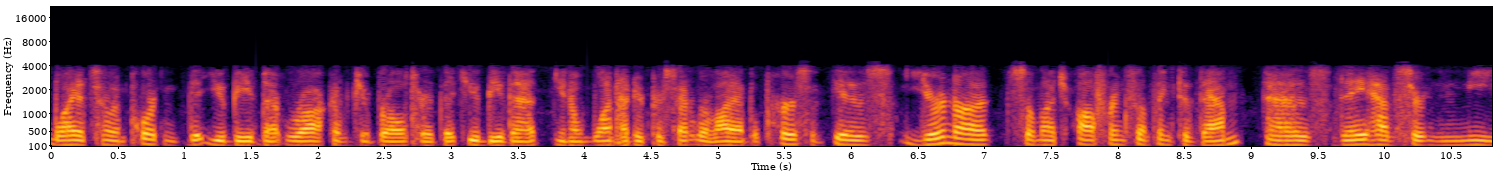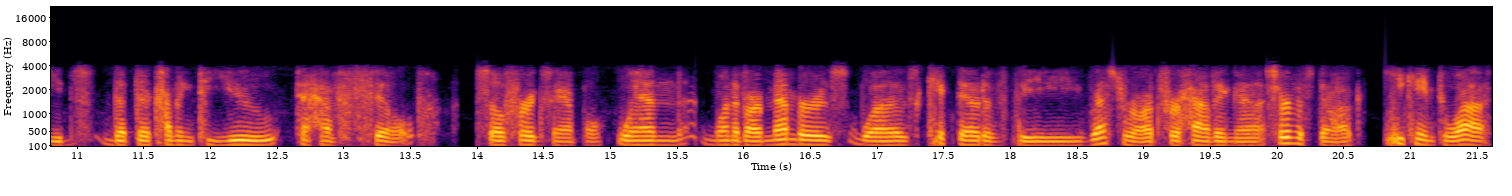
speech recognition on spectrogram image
Why it's so important that you be that rock of Gibraltar, that you be that, you know, 100% reliable person is you're not so much offering something to them as they have certain needs that they're coming to you to have filled. So, for example, when one of our members was kicked out of the restaurant for having a service dog, he came to us.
